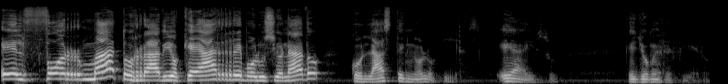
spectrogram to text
el formato radio que ha revolucionado con las tecnologías. Es a eso que yo me refiero.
